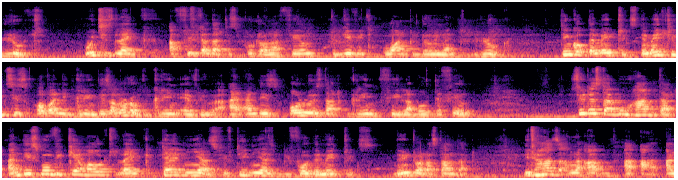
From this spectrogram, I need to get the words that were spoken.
LUT, which is like a filter that is put on a film to give it one predominant look. Think of the Matrix. The Matrix is overly green. There's a lot of green everywhere, and, and there's always that green feel about the film. Sweetest Taboo had that, and this movie came out like 10 years, 15 years before The Matrix. You need to understand that. It has an, a, a, a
